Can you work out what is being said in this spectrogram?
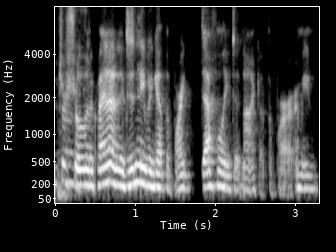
After Yeah. Shirley MacLaine, and I didn't even get the part. I definitely did not get the part. I mean,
